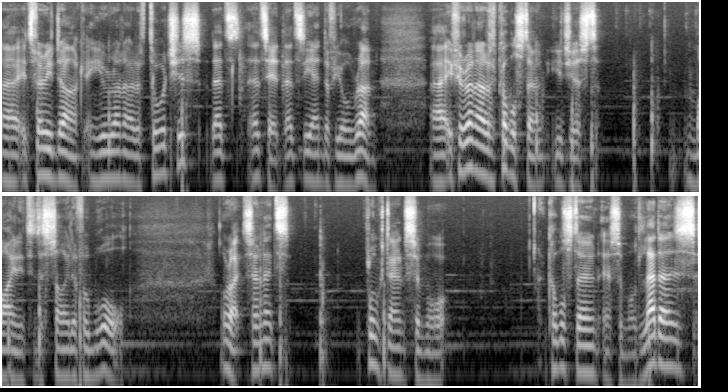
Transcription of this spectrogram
uh, it's very dark and you run out of torches that's that's it that's the end of your run uh, if you run out of cobblestone you just mine into the side of a wall alright so let's plunk down some more cobblestone and some more ladders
